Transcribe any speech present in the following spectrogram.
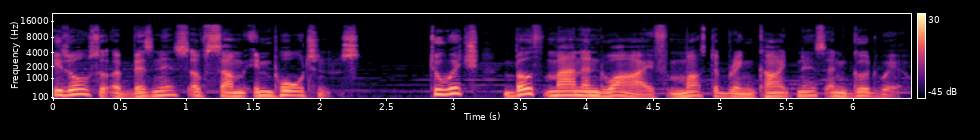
is also a business of some importance, to which both man and wife must bring kindness and goodwill.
